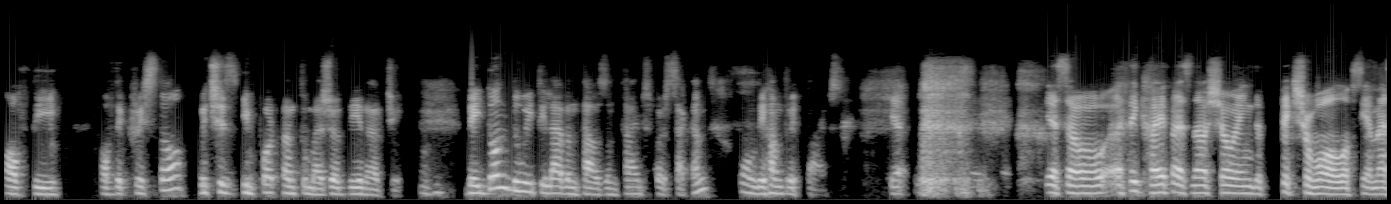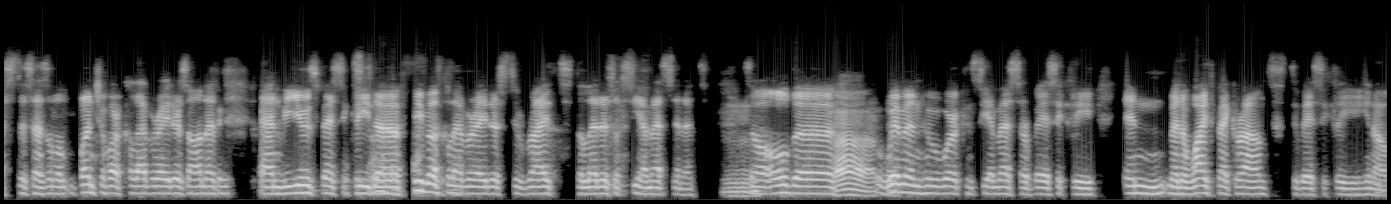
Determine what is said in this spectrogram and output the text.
of the of the crystal, which is important to measure the energy. Mm-hmm. They don't do it 11,000 times per second, only 100 times. Yeah. Yeah, so I think Haifa is now showing the picture wall of CMS. This has a little bunch of our collaborators on it, and we use basically the female collaborators to write the letters of CMS in it. Mhm. So all the Ah, okay. women who work in CMS are basically in with a white background to basically, you know.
